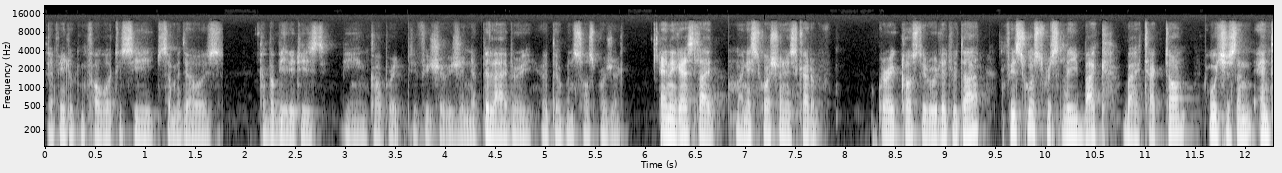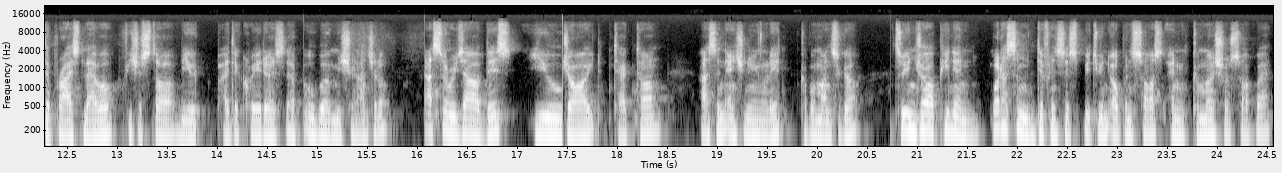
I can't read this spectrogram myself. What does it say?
Definitely looking forward to see some of those capabilities being incorporated to future vision of the library at the open source project. And I guess like my next question is kind of very closely related to that. This was recently backed by Tekton, which is an enterprise level feature store built by the creators of Uber Michelangelo. As a result of this, you joined Tekton as an engineering lead a couple months ago. So, in your opinion, what are some differences between open source and commercial software?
